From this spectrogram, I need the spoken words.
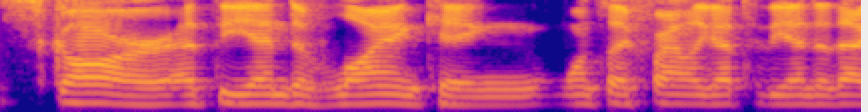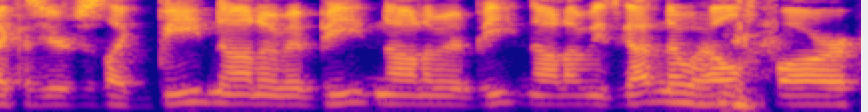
Scar at the end of Lion King. Once I finally got to the end of that, because you're just like beating on him and beating on him and beating on him. He's got no health bar,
